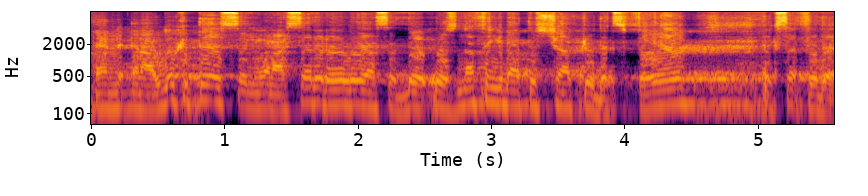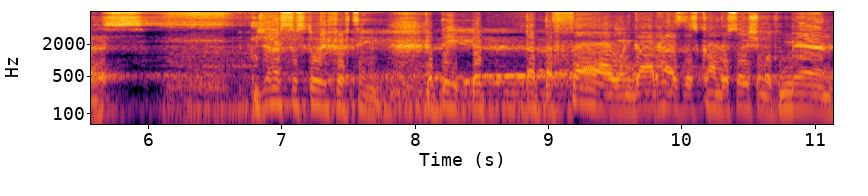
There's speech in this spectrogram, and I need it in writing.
And, and I look at this, and when I said it earlier, I said there's nothing about this chapter that's fair except for this. Genesis 3.15, at the, at, at, the fall, when God has this conversation with men,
